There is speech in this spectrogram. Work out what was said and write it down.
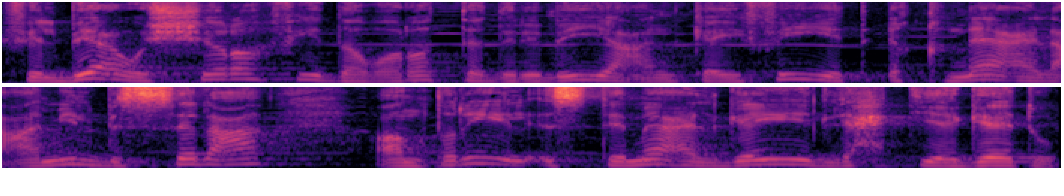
في البيع والشراء في دورات تدريبية عن كيفية إقناع العميل بالسلعة عن طريق الاستماع الجيد لاحتياجاته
